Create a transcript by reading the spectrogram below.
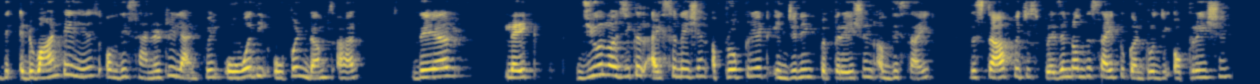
The advantages of the sanitary landfill over the open dumps are they are like geological isolation, appropriate engineering preparation of the site, the staff which is present on the site to control the operation,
